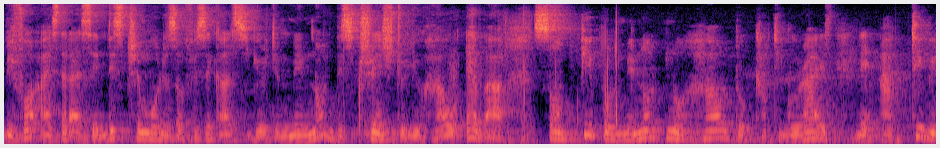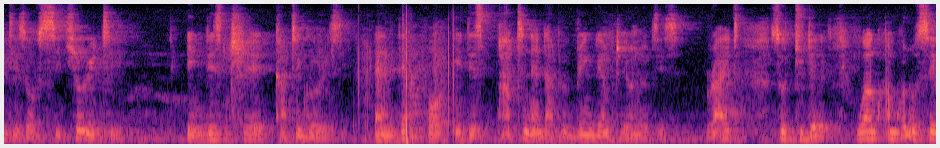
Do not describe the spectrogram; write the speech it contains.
before i started i said these three models of physical security may not be strange to you. However some people may not know how to categorize the activities of security in these three categories. And therefore it is pertinent that we bring them to your notice right? So today, well, I'm going to say,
